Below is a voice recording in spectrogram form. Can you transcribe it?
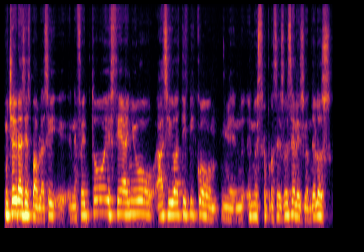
Muchas gracias, Paula. Sí, en efecto, este año ha sido atípico en, nuestro proceso de selección de los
